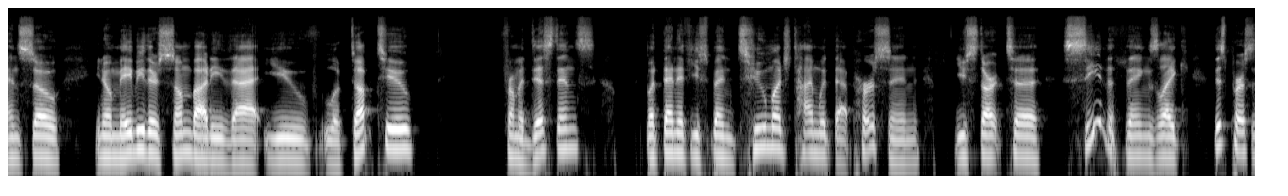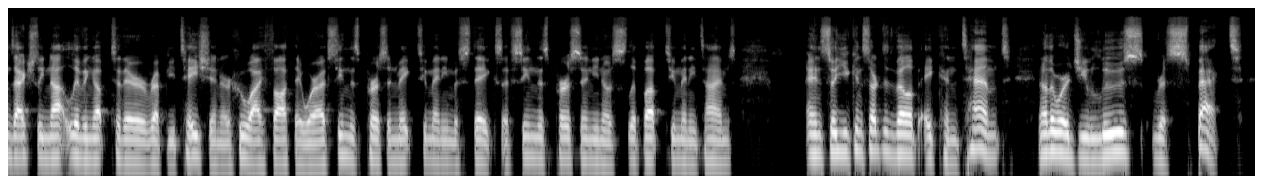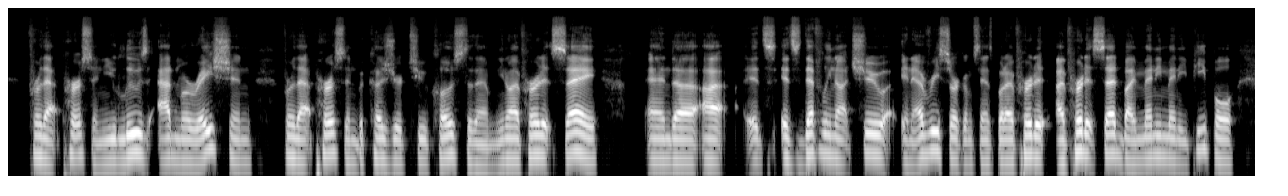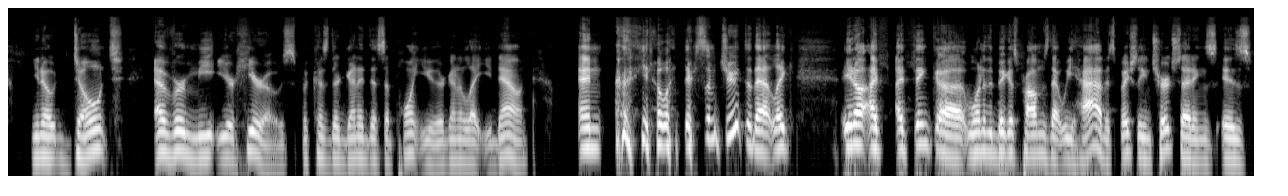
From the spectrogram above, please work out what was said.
And so you know, maybe there's somebody that you've looked up to from a distance, but then if you spend too much time with that person, you start to see the things like this person's actually not living up to their reputation or who I thought they were. I've seen this person make too many mistakes. I've seen this person, you know, slip up too many times. And so you can start to develop a contempt. In other words, you lose respect for that person. You lose admiration for that person because you're too close to them. You know, I've heard it say, and uh, I, it's it's definitely not true in every circumstance, but I've heard it I've heard it said by many many people. You know, don't ever meet your heroes because they're going to disappoint you. They're going to let you down. And you know what? There's some truth to that. Like, you know, I I think uh, one of the biggest problems that we have, especially in church settings, is,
